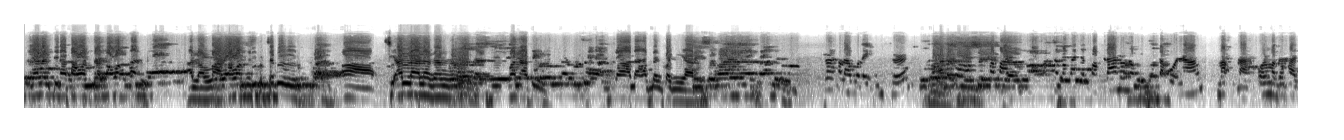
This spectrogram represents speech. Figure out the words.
yan ang tinatawag na tawakan. Allah, tawag na ibig sabihin, ah, si Allah lang ang manatin sa lahat ng pangyayari. Assalamualaikum, sir. Ano po ang papasok sa mga nagpaplano na pumunta po ng Makkah or Magahad?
